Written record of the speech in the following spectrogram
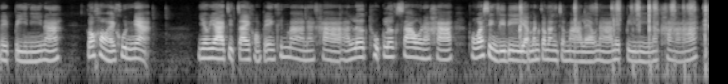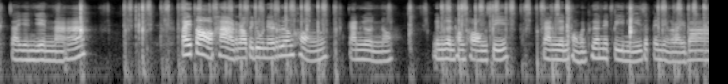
ในปีนี้นะ ก็ขอให้คุณเนี่ย เยียวยาจิตใจของตัวเองขึ้นมานะคะ เลิกทุกข์เลิกเศร้านะคะ เพราะว่าสิ่งดีๆอะมันกำลังจะมาแล้วนะในปีนี้นะคะใจเย็นๆนะ ไปต่อค่ะ เราไปดูในเรื่องของการเงินเนาะเงินเงินทองทองซิการเงินของเพื่อนๆในปีนี้จะเป็นอย่างไรบ้าง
